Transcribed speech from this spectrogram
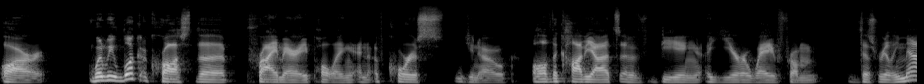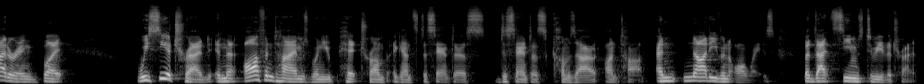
are. When we look across the primary polling, and of course, you know, all the caveats of being a year away from this really mattering, but we see a trend in that oftentimes when you pit Trump against DeSantis, DeSantis comes out on top, and not even always, but that seems to be the trend.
